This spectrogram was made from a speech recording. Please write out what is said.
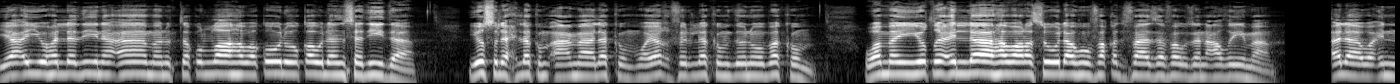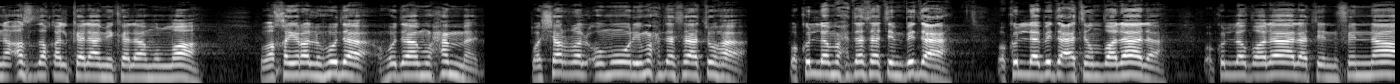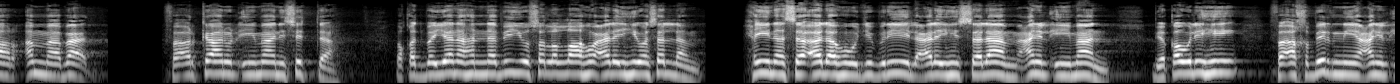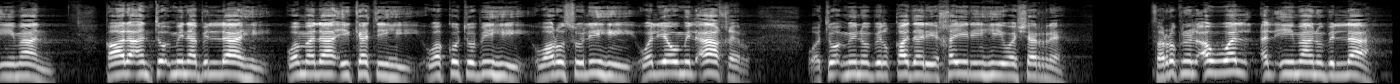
يا أيها الذين آمنوا اتقوا الله وقولوا قولا سديدا. يصلح لكم أعمالكم ويغفر لكم ذنوبكم. ومن يطع الله ورسوله فقد فاز فوزا عظيما. ألا وإن أصدق الكلام كلام الله وخير الهدى هدى محمد وشر الأمور محدثاتها وكل محدثة بدعة وكل بدعة ضلالة وكل ضلالة في النار. أما بعد فأركان الإيمان ستة. وقد بينها النبي صلى الله عليه وسلم حين سأله جبريل عليه السلام عن الإيمان بقوله فأخبرني عن الإيمان. قال أن تؤمن بالله وملائكته وكتبه ورسله واليوم الآخر وتؤمن بالقدر خيره وشره. فالركن الأول الإيمان بالله.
